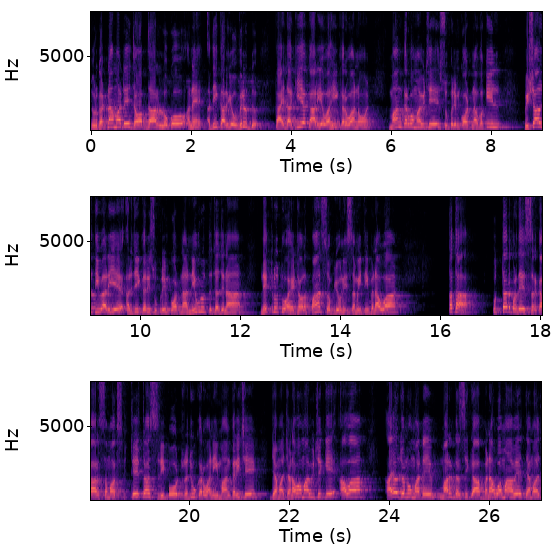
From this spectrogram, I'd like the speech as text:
દુર્ઘટના માટે જવાબદાર લોકો અને અધિકારીઓ વિરુદ્ધ કાયદાકીય કાર્યવાહી કરવાનો માંગ કરવામાં આવી છે. સુપ્રીમ કોર્ટના વકીલ વિશાલ તિવારીએ અરજી કરી સુપ્રીમ કોર્ટના નિવૃત્ત જજના નેતૃત્વ હેઠળ પાંચ સભ્યોની સમિતિ બનાવવા તથા ઉત્તર પ્રદેશ સરકાર સમક્ષ સ્ટેટસ રિપોર્ટ રજૂ કરવાની માંગ કરી છે. જેમાં જણાવવામાં આવ્યું છે કે આવા આયોજનો માટે માર્ગદર્શિકા બનાવવામાં આવે તેમજ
